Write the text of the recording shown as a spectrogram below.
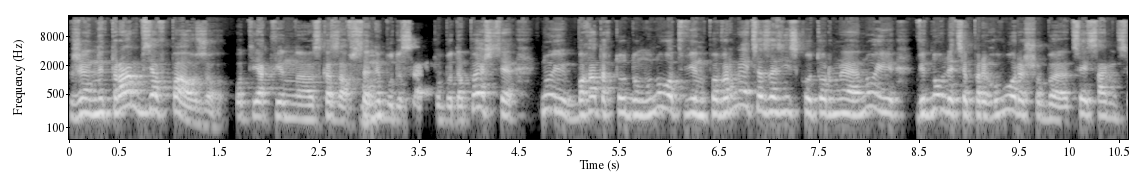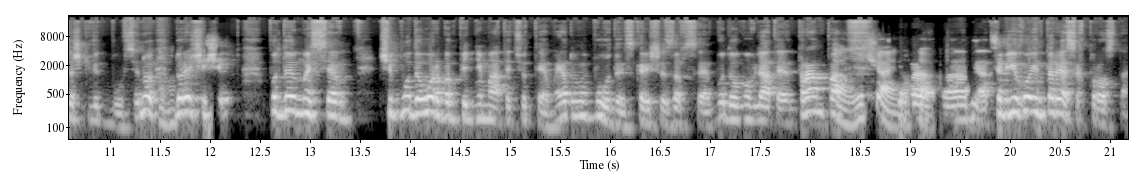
Вже не Трамп взяв паузу, от як він е, сказав, все не буде саміту Будапешті. Ну і багато хто думав, ну от він повернеться з азійського турне, ну і відновляться переговори, щоб цей саміт все ж відбувся. Ну Ага. до речі, ще подивимося, чи буде Орбан піднімати цю тему. Я думаю, буде скоріше за все. Буде умовляти Трампа. Так, звичайно, Е, так. е, Це в його інтересах просто.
